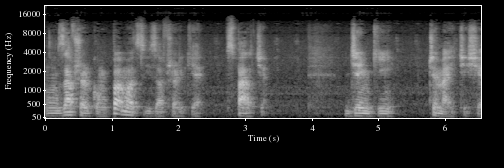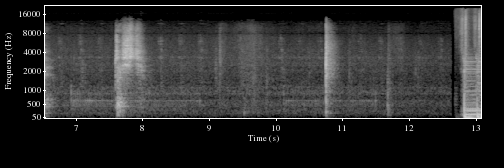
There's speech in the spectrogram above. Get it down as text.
mm, za wszelką pomoc i za wszelkie wsparcie. Dzięki, trzymajcie się. Cześć. thank you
